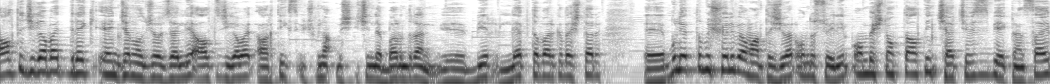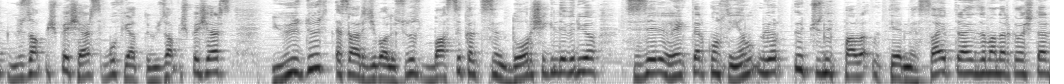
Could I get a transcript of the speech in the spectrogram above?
6 GB direkt en can alıcı özelliği 6 GB RTX 3060 içinde barındıran e, bir laptop arkadaşlar. E, bu laptopun şöyle bir avantajı var onu da söyleyeyim. 15.6 inç çerçevesiz bir ekran sahip 165 Hz bu fiyatta 165 Hz %100 sRGB alıyorsunuz. Baskı kalitesini doğru şekilde veriyor. Sizleri renkler konusunda yanıltmıyor. 300 nit parlaklık değerine sahiptir aynı zamanda arkadaşlar.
